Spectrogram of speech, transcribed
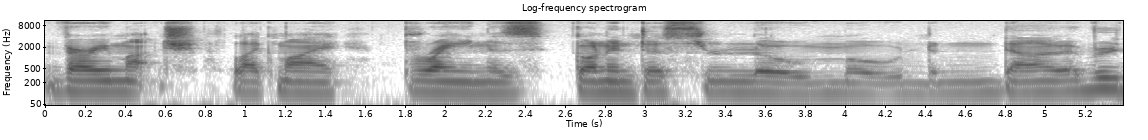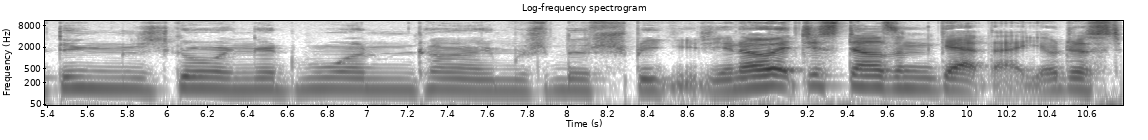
very much like my brain has gone into slow mode and now everything's going at one times the speed. You know, it just doesn't get there. You're just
